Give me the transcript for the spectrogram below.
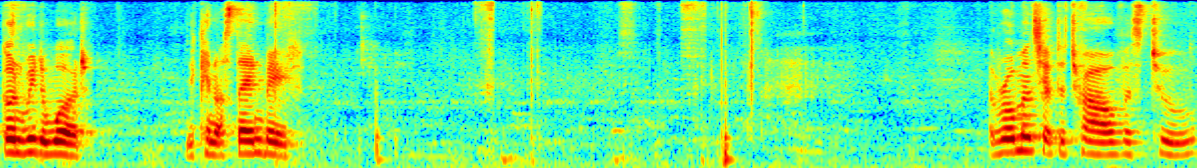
Go and read the word. You cannot stay in bed. Romans chapter 12, verse 2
